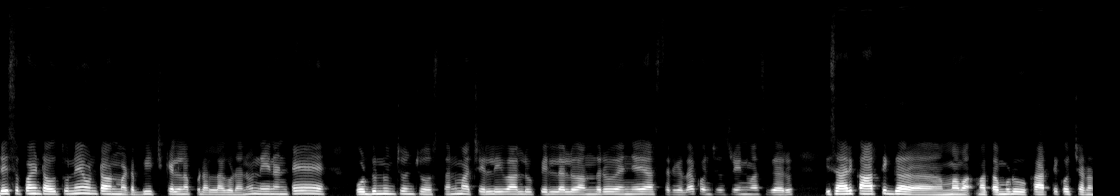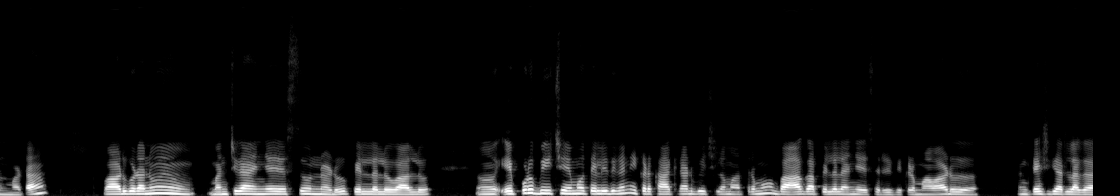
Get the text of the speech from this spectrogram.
డిసప్పాయింట్ అవుతూనే ఉంటాం అనమాట బీచ్కి వెళ్ళినప్పుడల్లా కూడాను నేనంటే ఒడ్డు నుంచొని చూస్తాను. మా చెల్లి వాళ్ళు, పిల్లలు అందరూ ఎంజాయ్ చేస్తారు కదా కొంచెం శ్రీనివాస్ గారు. ఈసారి కార్తీక్గా మా మా తమ్ముడు కార్తీక్ వచ్చాడనమాట. వాడు కూడాను మంచిగా ఎంజాయ్ చేస్తూ ఉన్నాడు. పిల్లలు వాళ్ళు ఎప్పుడు బీచ్ ఏమో తెలియదు కానీ ఇక్కడ కాకినాడ బీచ్‌లో మాత్రము బాగా పిల్లలు ఎంజాయ్ చేశారు. ఇక్కడ మా వాడు వెంకటేష్ గారిలాగా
